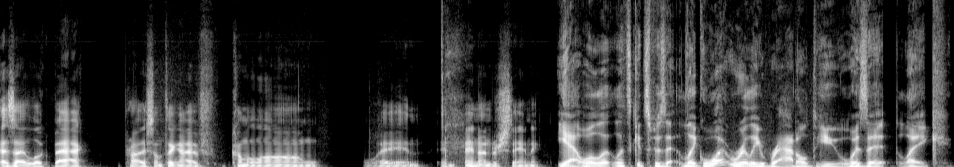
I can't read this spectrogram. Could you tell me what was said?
as I look back, probably something I've come a long way and, in, in understanding. Yeah, well, let, let's get specific. Like, what really rattled you? Was it like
